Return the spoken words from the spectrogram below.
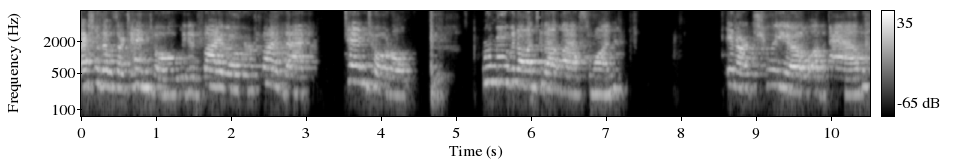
Actually, that was our 10 total. We did five over, five back, 10 total. We're moving on to that last one in our trio of ab,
